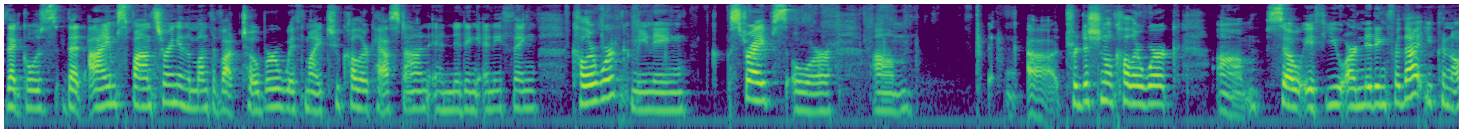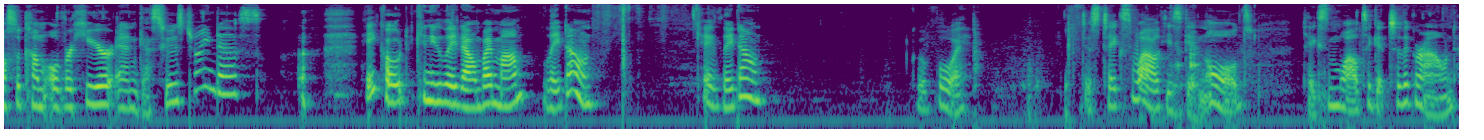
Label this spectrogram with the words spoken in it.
that goes that I'm sponsoring in the month of October with my two color cast on and knitting anything color work, meaning stripes or um, uh, traditional color work. Um, so if you are knitting for that, you can also come over here and guess who's joined us? hey, Code, can you lay down by mom? Lay down. Okay, lay down. Good boy. Just takes a while. He's getting old. Takes him a while to get to the ground.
